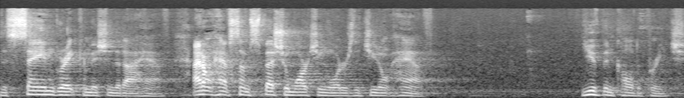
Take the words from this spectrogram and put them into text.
the same great commission that I have. I don't have some special marching orders that you don't have. You've been called to preach.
